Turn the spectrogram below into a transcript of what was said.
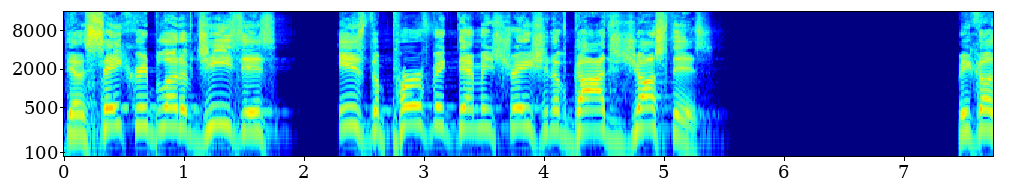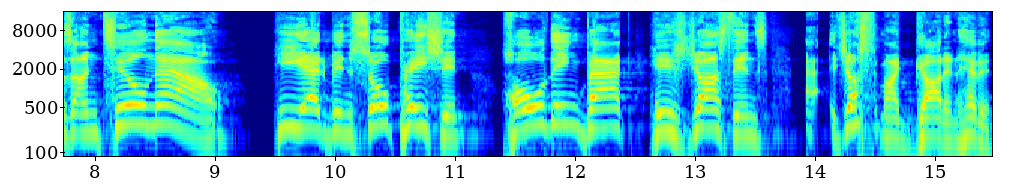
the sacred blood of Jesus is the perfect demonstration of God's justice. Because until now, he had been so patient, holding back his justice, just my God in heaven,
